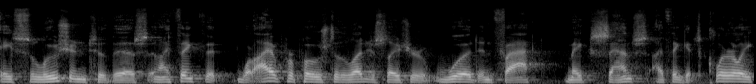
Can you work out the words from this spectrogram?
a solution to this, and I think that what I have proposed to the legislature would, in fact, make sense. I think it's clearly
